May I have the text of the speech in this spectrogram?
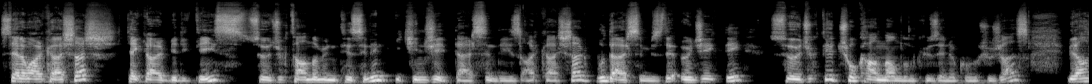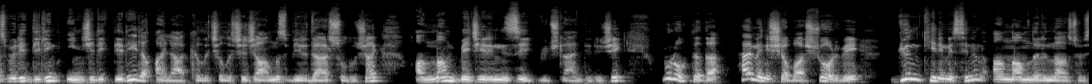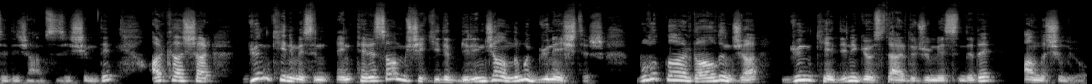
Selam arkadaşlar. Tekrar birlikteyiz. Sözcükte anlam ünitesinin ikinci dersindeyiz arkadaşlar. Bu dersimizde öncelikle sözcükte çok anlamlılık üzerine konuşacağız. Biraz böyle dilin incelikleriyle alakalı çalışacağımız bir ders olacak. Anlam becerinizi güçlendirecek. Bu noktada hemen işe başlıyor ve gün kelimesinin anlamlarından söz edeceğim size şimdi. Arkadaşlar gün kelimesinin enteresan bir şekilde birinci anlamı güneştir. Bulutlar dağılınca gün kendini gösterdi cümlesinde de anlaşılıyor.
